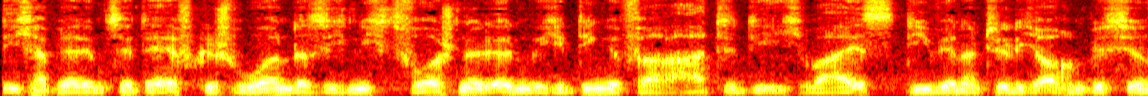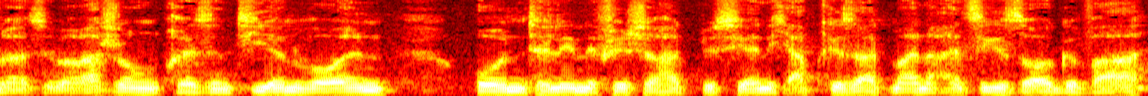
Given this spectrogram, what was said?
Ich habe ja dem ZDF geschworen, dass ich nicht vorschnell irgendwelche Dinge verrate, die ich weiß, die wir natürlich auch ein bisschen als Überraschung präsentieren wollen. Und Helene Fischer hat bisher nicht abgesagt. Meine einzige Sorge war,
